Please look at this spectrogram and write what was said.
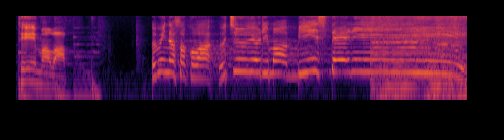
テーマは海の底は宇宙よりもミステリー。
